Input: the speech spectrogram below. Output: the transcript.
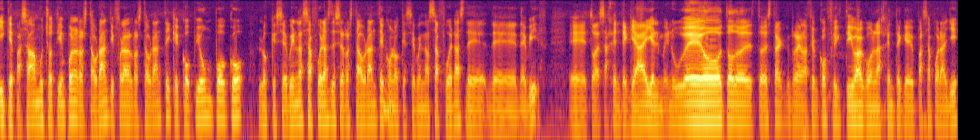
y que pasaba mucho tiempo en el restaurante y fuera del restaurante y que copió un poco lo que se ve en las afueras de ese restaurante con lo que se ve en las afueras de, de, Beef. Eh, toda esa gente que hay, el menudeo, todo, toda esta relación conflictiva con la gente que pasa por allí,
